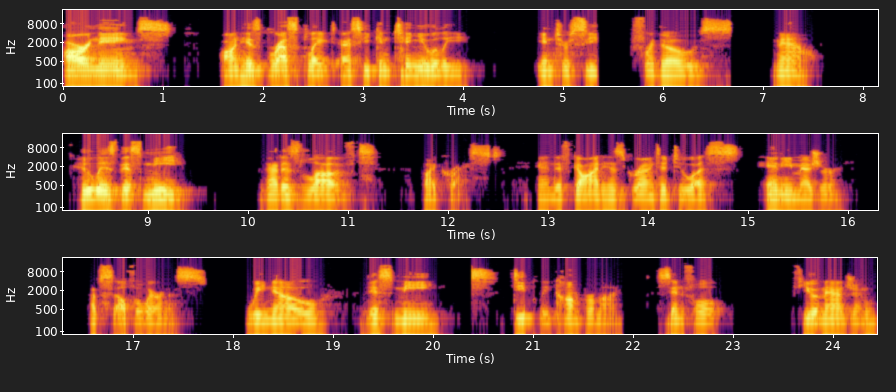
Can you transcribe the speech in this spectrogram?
our names on his breastplate as he continually intercedes for those. Now, who is this me that is loved by Christ? And if God has granted to us any measure of self awareness, we know this me is deeply compromised, sinful. If you imagine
